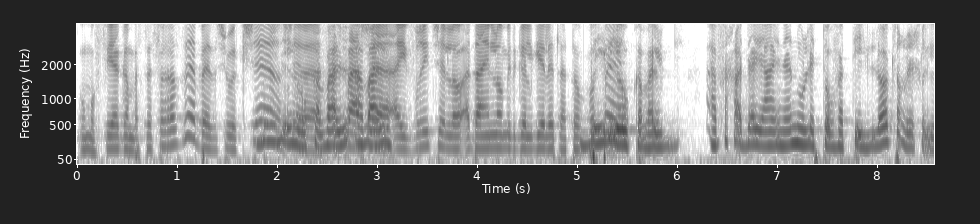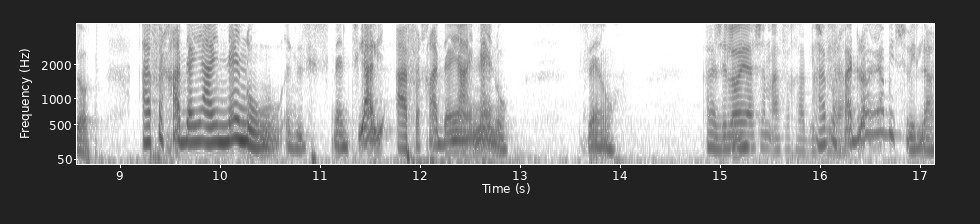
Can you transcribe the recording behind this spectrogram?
הוא מופיע גם בספר הזה באיזשהו הקשר, בדיוק, אבל... שהשפה העברית שלו עדיין לא מתגלגלת לטוב בפה. בדיוק, אבל אף אחד היה איננו לטובתי, לא צריך להיות. אף אחד היה איננו אקזיסטנציאלי, אף אחד היה איננו. זהו. שלא היה שם אף אחד בשבילה. אף אחד לא היה בשבילה.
